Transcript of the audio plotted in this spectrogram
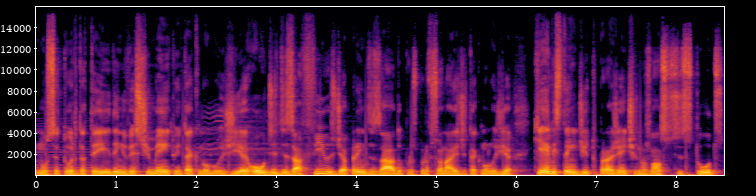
no setor da TI, de investimento em tecnologia ou de desafios de aprendizado para os profissionais de tecnologia que eles têm dito para a gente nos nossos estudos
